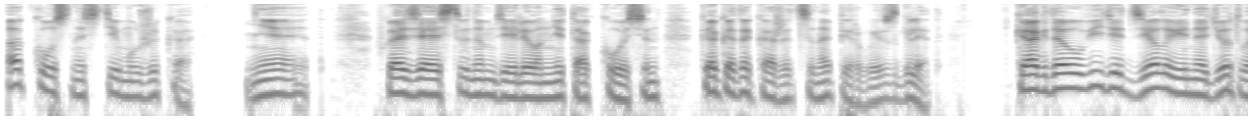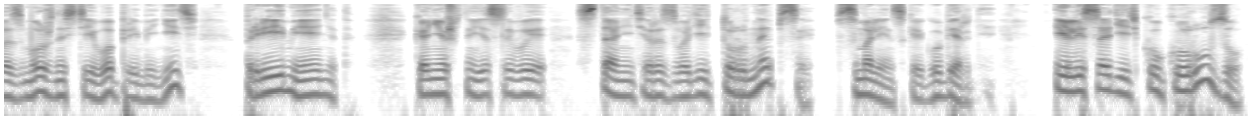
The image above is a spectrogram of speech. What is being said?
о косности мужика. Нет, в хозяйственном деле он не так косен, как это кажется на первый взгляд. Когда увидит дело и найдет возможность его применить, применит. Конечно, если вы станете разводить турнепсы в Смоленской губернии или садить кукурузу,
